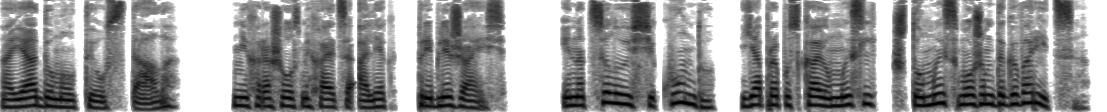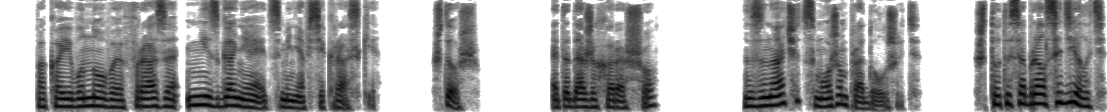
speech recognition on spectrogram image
А я думал, ты устала. Нехорошо усмехается Олег, приближаясь. И на целую секунду я пропускаю мысль, что мы сможем договориться, пока его новая фраза не сгоняет с меня все краски. Что ж, это даже хорошо. Значит, сможем продолжить. Что ты собрался делать?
